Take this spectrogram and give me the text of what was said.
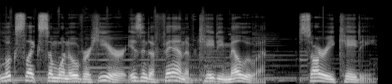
Looks like someone over here isn't a fan of Katie Melua. Sorry, Katie.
